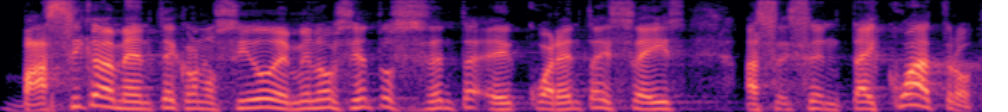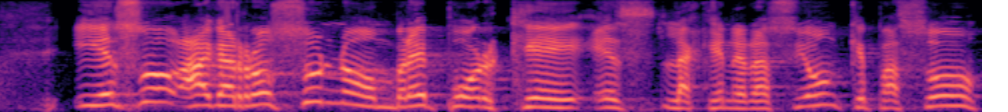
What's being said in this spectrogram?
básicamente conocido de 1946 a 64. Y eso agarró su nombre porque es la generación que pasó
